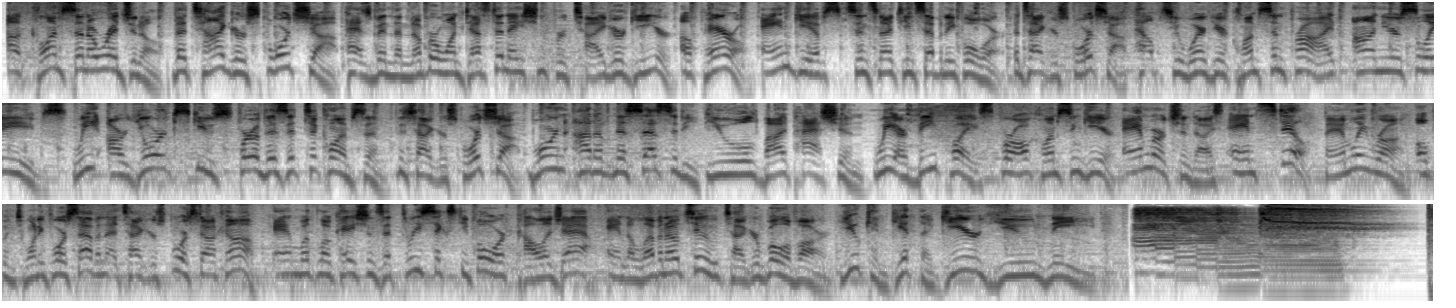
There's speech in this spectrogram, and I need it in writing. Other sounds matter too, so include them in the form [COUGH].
A Clemson original, the Tiger Sports Shop has been the number one destination for Tiger gear, apparel, and gifts since 1974. The Tiger Sports Shop helps you wear your Clemson pride on your sleeves. We are your excuse for a visit to Clemson. The Tiger Sports Shop, born out of necessity, fueled by passion. We are the place for all Clemson gear and merchandise, and still family run. Open 24 7 at tigersports.com and with locations at 364 College Ave and 1102 Tiger Boulevard. You can get the gear you need.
